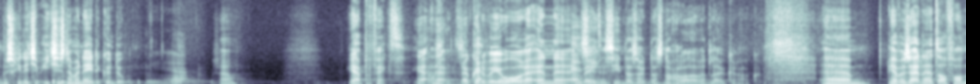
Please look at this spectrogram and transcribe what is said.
misschien dat je hem ietsjes naar beneden kunt doen. Ja. Zo. Ja, perfect. Ja, nou, dan kunnen we je horen en, en, en beter zien. Dat is, ook, dat is nog wel wat leuker ook. Um, ja, we zeiden net al van,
